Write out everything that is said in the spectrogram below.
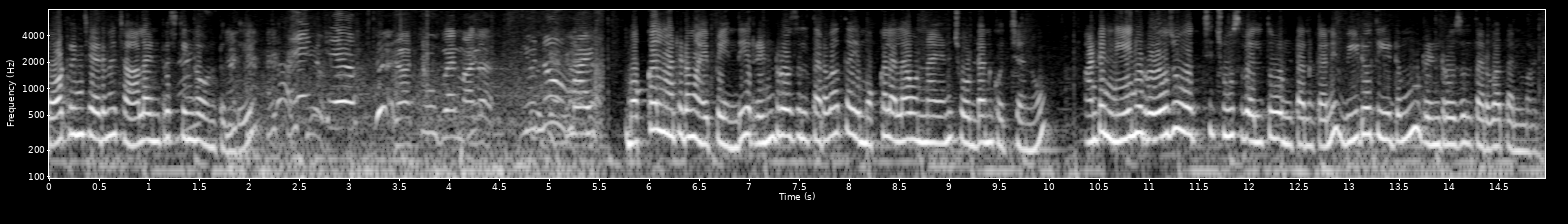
వాటరింగ్ చేయడమే చాలా ఇంట్రెస్టింగ్గా ఉంటుంది. మొక్కలు నాటడం అయిపోయింది. రెండు రోజుల తర్వాత ఈ మొక్కలు ఎలా ఉన్నాయని చూడడానికి వచ్చాను అంటే నేను రోజు వచ్చి చూసి వెళ్తూ ఉంటాను కానీ వీడియో తీయడం రెండు రోజుల తర్వాత అన్నమాట.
